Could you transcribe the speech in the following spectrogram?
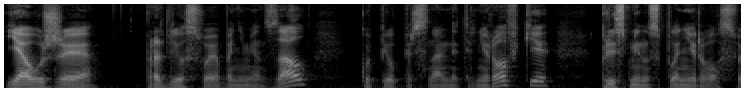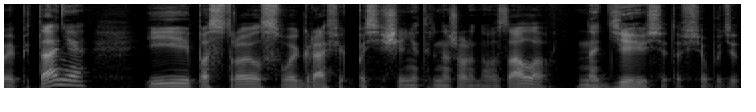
Я уже продлил свой абонемент в зал, купил персональные тренировки, плюс-минус планировал свое питание и построил свой график посещения тренажерного зала. Надеюсь, это все будет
